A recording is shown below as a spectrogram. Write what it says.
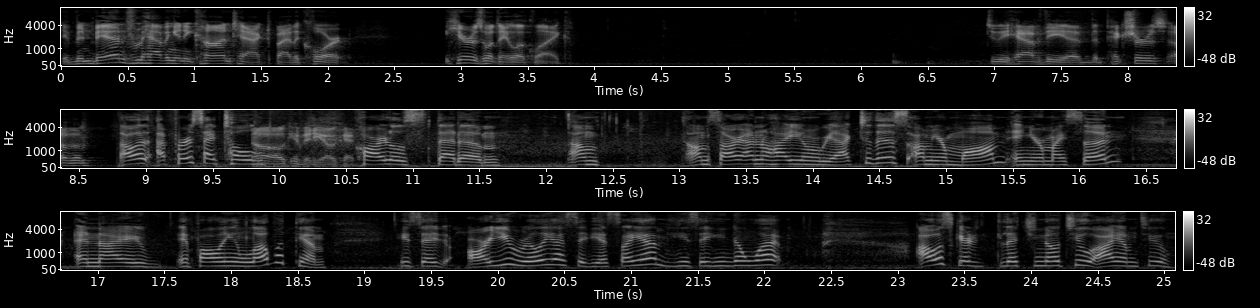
They've been banned from having any contact by the court. Here's what they look like. Do we have the uh, the pictures of them? I was, at first, I told Oh, okay, video. Okay. Carlos that um, I'm I'm sorry. I don't know how you react to this. I'm your mom and you're my son, and I am falling in love with him. He said, "Are you really?" I said, "Yes, I am." He said, "You know what? I was scared to let you know too. I am too.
